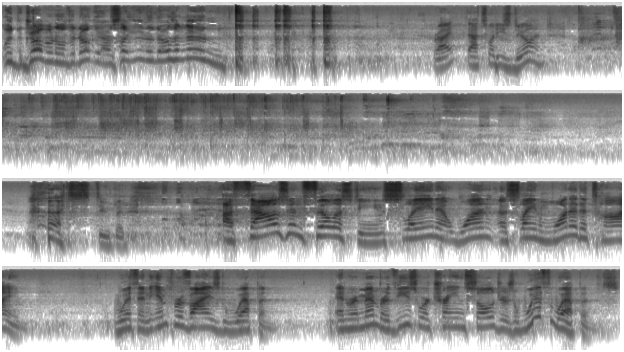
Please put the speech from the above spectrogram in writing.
with the jawbone of a donkey, I've slain a thousand men. right? That's what he's doing. That's stupid. A thousand Philistines slain at one, uh, slain one at a time with an improvised weapon. And remember, these were trained soldiers with weapons.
